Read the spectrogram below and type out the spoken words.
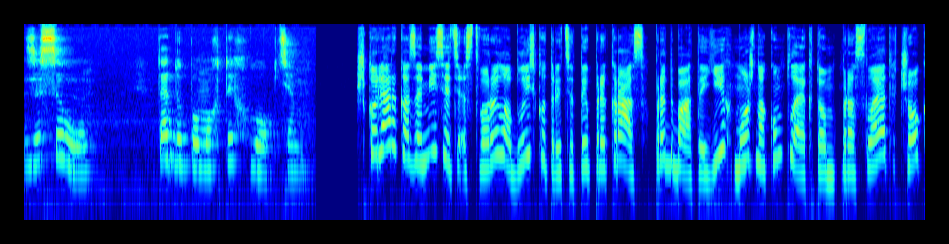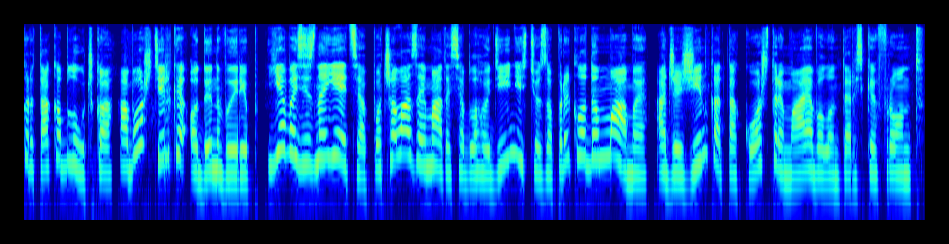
ЗСУ та допомогти хлопцям. Школярка за місяць створила близько 30 прикрас. Придбати їх можна комплектом: браслет, чокер та каблучка, або ж тільки один виріб. Єва зізнається, почала займатися благодійністю за прикладом мами, адже жінка також тримає волонтерський фронт.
